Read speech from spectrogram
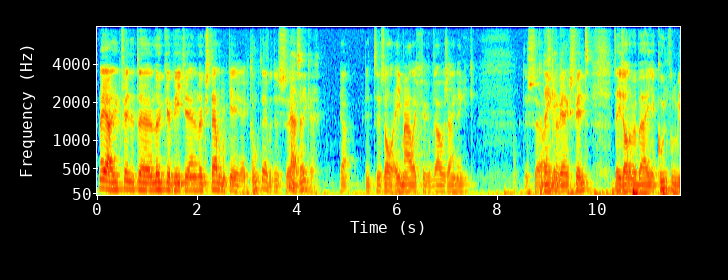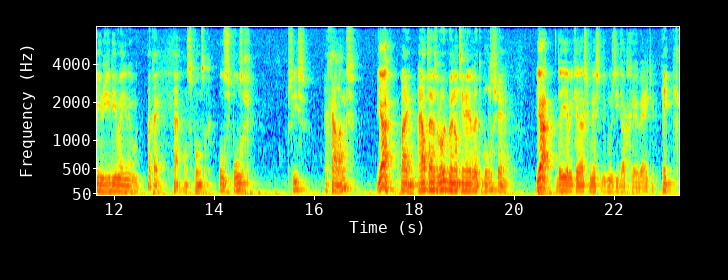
nou ja, ik vind het een leuk biertje en een leuke stijl om een keer gedronken te hebben. Dus ja zeker. dit eh, zal eenmalig gebrouwen zijn, denk ik. Dus Dat als denk je het nog ergens vindt. Deze hadden we bij eh, Koen van de Bierbrigadier meegenomen. Oké, ja, onze sponsor. Onze sponsor. Precies. Ga langs Ja, bij hem. Hij had tijdens Roadburn had hij een hele leuke bollenshare. ja, die heb ik helaas gemist, want ik moest die dag eh, werken. Ik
